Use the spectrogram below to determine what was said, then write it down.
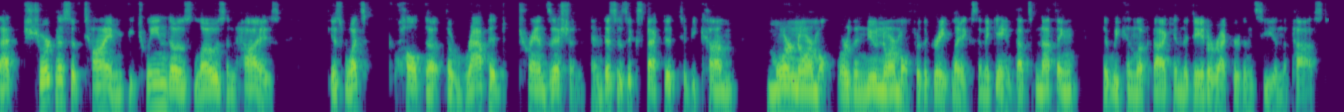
That shortness of time between those lows and highs is what's called the, the rapid transition. And this is expected to become more normal or the new normal for the Great Lakes. And again, that's nothing that we can look back in the data record and see in the past.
